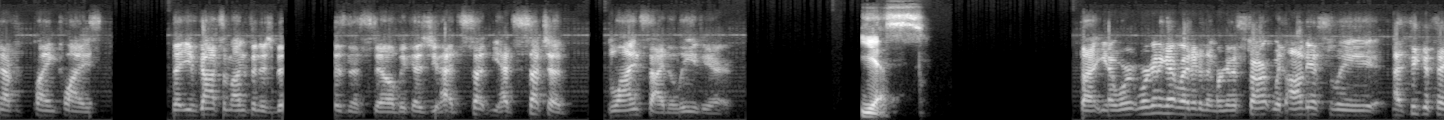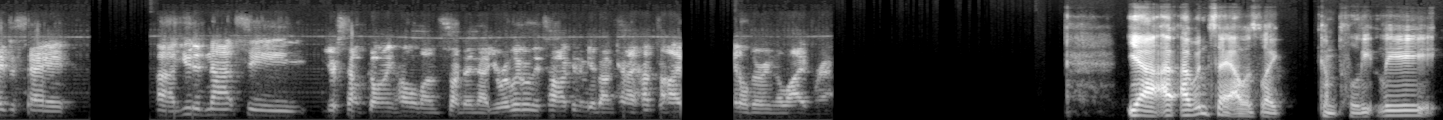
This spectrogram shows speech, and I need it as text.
even after playing twice that you've got some unfinished business still because you had such you had such a blind side to leave here. yes, But you know we're we're gonna get right into that. We're gonna start with obviously I think it's safe to say uh, you did not see yourself going home on Sunday night. You were literally talking to me about can I hunt the idol during the live round. yeah. I, I wouldn't say I was like completely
